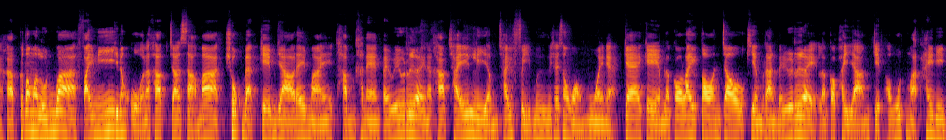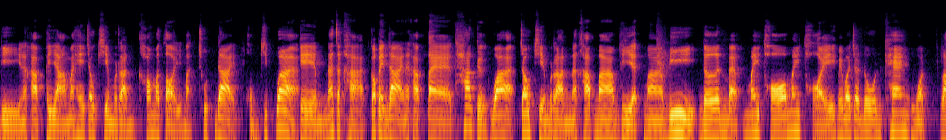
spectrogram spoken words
นะครับก็ต้องมาลุ้นว่าไฟนี้พี่น้องโอนะครับจะสามารถชกแบบเกมยาวได้ไหมทำคะแนนไปเรื่อยๆนะครับใช้เหลี่ยมใช้ฝีมือใช้สมองมวยเนี่ยแก้เกมแล้วก็ไล่ต้อนเจ้าเคียมรันไปเรื่อยๆ แล้วก็พยายามเก็บอาวุธหมัดให้ดีๆนะครับพยายามไม่ให้เจ้าเคียมรันเข้ามาต่อยหมัดชุดได้ ผมคิดว่าเกมน่าจะขาดก็เป็นได้นะครับ แต่ถ้าเกิดว่าเจ้าเคียมรันนะครับ มาเบียดมาบี้เดินแบบไม่ท้อไม่ถอย ไม่ว่าจะโดนแข้งหวด ล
